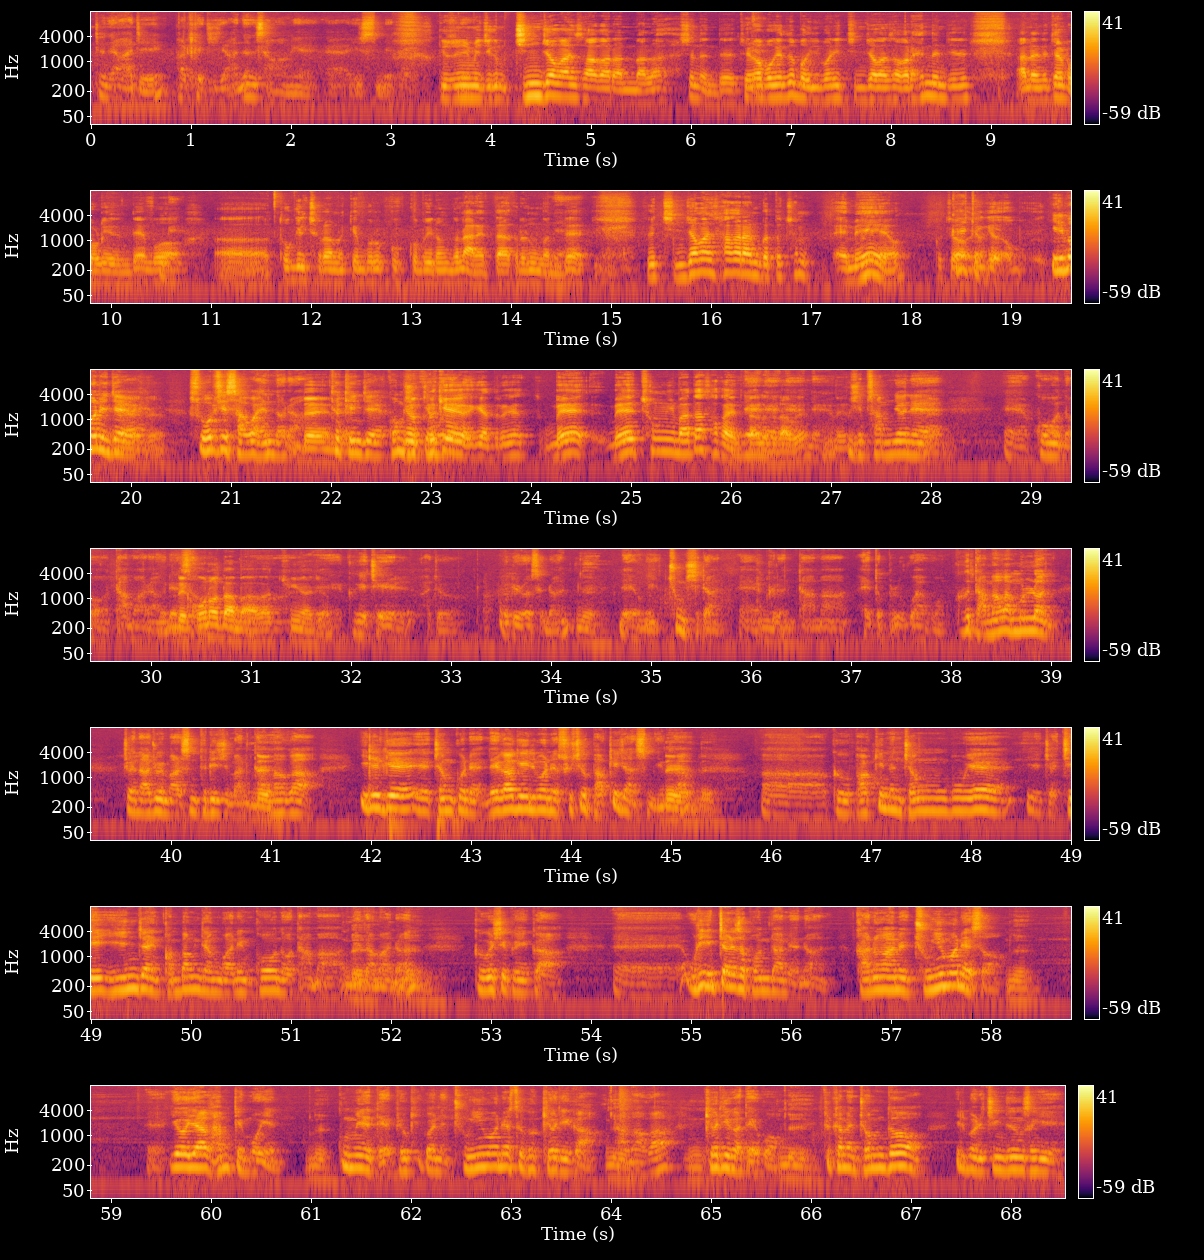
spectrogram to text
전혀 아직 밝혀지지 않은 상황에 예, 있습니다. 교수님이 지금 진정한 사과라는 말을 하셨는데 네. 제가 보기에도 뭐 일본이 진정한 사과를 했는지 안 했는지 잘 모르겠는데 뭐 네. 어, 독일처럼 이렇게 무릎 꿇고 뭐 이런 건 안 했다 그러는 건데 네. 그 진정한 사과라는 것도 참 애매해요. 그렇죠? 그렇죠. 이게 어, 일본은 이제 네, 네. 수없이 사과했노라. 네, 특히 네. 이제 공식적으로 그렇게 얘기하더라고요. 매, 매 총리마다 사과했다 네, 네, 그러더라고요. 네, 네. 네. 93년에 고노 다마라 네, 그래서 고노다마가 중요하죠. 예, 그게 제일 아주 우리로서는 네. 내용이 충실한 예, 그런 담화에도 불구하고 그 담화가 물론 제가 나중에 말씀드리지만 네. 담화가 일개 정권의 내각의 일본에 수시로 바뀌지 않습니까? 네, 네. 아, 그 바뀌는 정부의 제2인자인 관방장관인 고노 다마입니다마는 그것이 그러니까 에, 우리 입장에서 본다면은 가능하면 중의원에서 네. 예, 여야가 함께 모인 네. 국민의 대표 기관인 중의원에서 그 결의가 담화가 결의가 되고 네. 이렇게 하면 좀 더 일본의 진정성이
